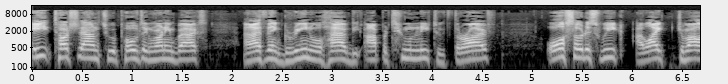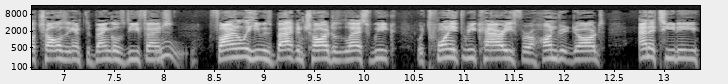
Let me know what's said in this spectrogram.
eight touchdowns to opposing running backs, and I think Greene will have the opportunity to thrive. Also, this week, I like Jamaal Charles against the Bengals defense. Finally, he was back in charge last week with 23 carries for 100 yards and a TD.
